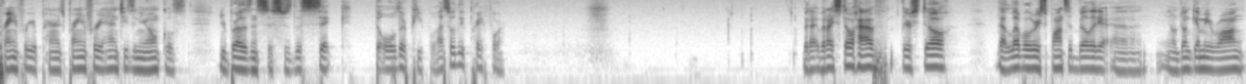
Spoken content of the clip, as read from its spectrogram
Praying for your parents, praying for your aunties and your uncles, your brothers and sisters, the sick, the older people. That's what they pray for. But I, but I still have, there's still that level of responsibility. Uh, you know, don't get me wrong,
